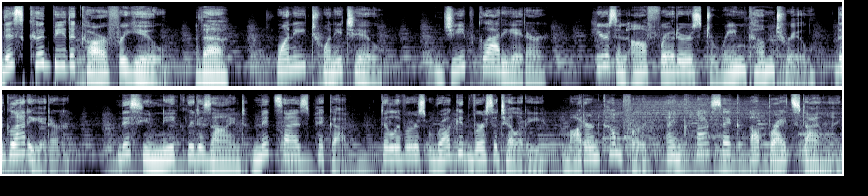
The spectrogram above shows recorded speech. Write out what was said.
This could be the car for you. The 2022 Jeep Gladiator. Here's an off-roader's dream come true, the Gladiator. This uniquely designed midsize pickup delivers rugged versatility, modern comfort, and classic upright styling.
